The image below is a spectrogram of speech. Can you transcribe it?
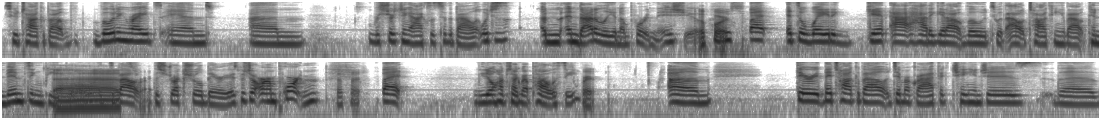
so you talk about voting rights and um, restricting access to the ballot, which is undoubtedly an important issue. Of course. But it's a way to get at how to get out votes without talking about convincing people. That's it's about right. the structural barriers, which are important, That's right. but you don't have to talk about policy. Right. they they talk about demographic changes, the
